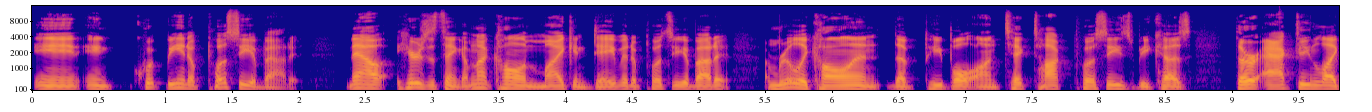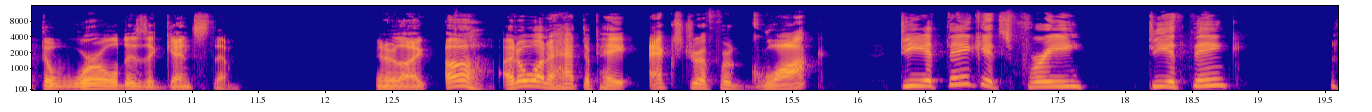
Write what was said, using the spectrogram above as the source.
and, and quit being a pussy about it. Now, here's the thing I'm not calling Mike and David a pussy about it. I'm really calling the people on TikTok pussies because they're acting like the world is against them. And they're like, oh, I don't want to have to pay extra for guac. Do you think it's free? Do you think?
